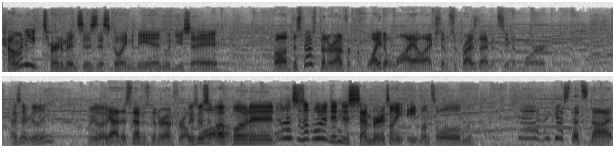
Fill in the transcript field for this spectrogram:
how many tournaments is this going to be in? Would you say? Uh, this map's been around for quite a while. Actually, I'm surprised I haven't seen it more. Has it really? Let me look. Yeah, this map has been around for a while. This was uploaded. Oh, this was uploaded in December. It's only eight months old. Eh, I guess that's not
